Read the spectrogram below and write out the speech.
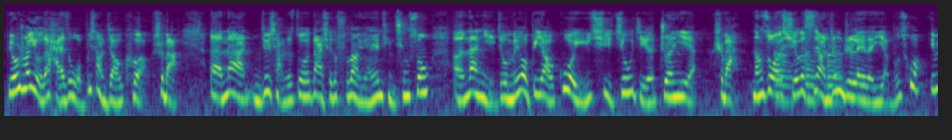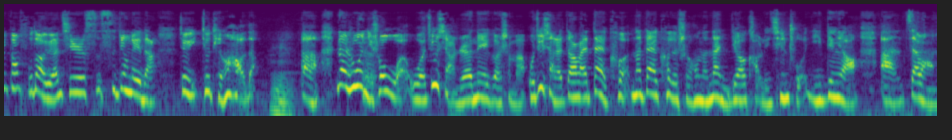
比如说，有的孩子我不想教课，是吧？呃，那你就想着做个大学的辅导员也挺轻松，呃，那你就没有必要过于去纠结专业。是吧？能做学个思想政治类的也不错，因为当辅导员其实思思政类的就就挺好的。嗯啊，那如果你说我我就想着那个什么，我就想着将来代课，那代课的时候呢，那你就要考虑清楚，一定要啊再往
